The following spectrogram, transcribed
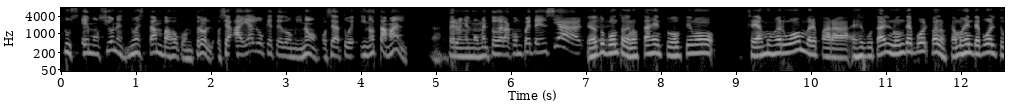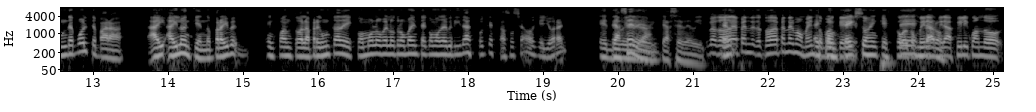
tus emociones no están bajo control, o sea, hay algo que te dominó, o sea, tú, y no está mal, Claro. pero en el momento de la competencia, Entiendo tu punto que no estás en tu óptimo, seas mujer u hombre, para ejecutar en un deporte. Bueno, estamos en deporte, un deporte para. Ahí, ahí lo entiendo. Pero ahí, ve- en cuanto a la pregunta de cómo lo ve el otro oponente como debilidad, es porque está asociado a que llorar. es Te hace débil. te hace débil. Pero todo En- depende, todo depende del momento. El porque contexto en que esté. como- como- mira, claro. mira, Philly cuando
